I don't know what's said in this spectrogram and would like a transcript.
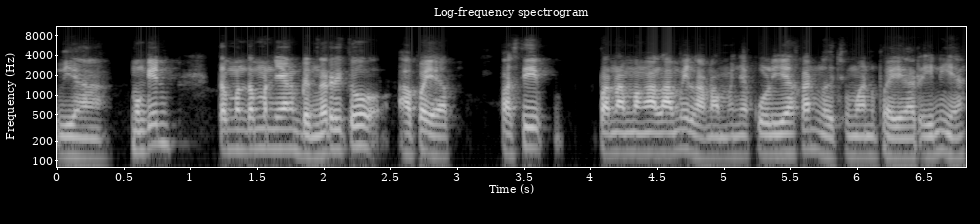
Iya. Mungkin teman-teman yang denger itu apa ya? Pasti pernah mengalami lah namanya kuliah kan nggak cuma bayar ini ya,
